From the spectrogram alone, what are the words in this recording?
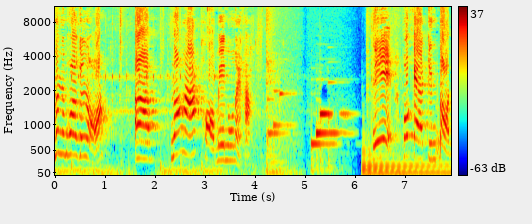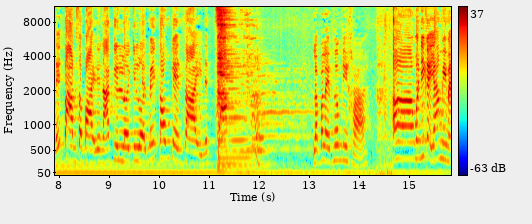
มันจะพอกันเหรอ อ่าน้องคะขอเมนูหน่อยค่ะ นี่ พวกแกกินต่อได้ตามสบายเลยนะ กินเลยกินเลยไม่ต้องเกรงใจนะจ๊ะรับอะไรเพิ่มดีคะอ่าวันนี้ไก่ย่างมีไหม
